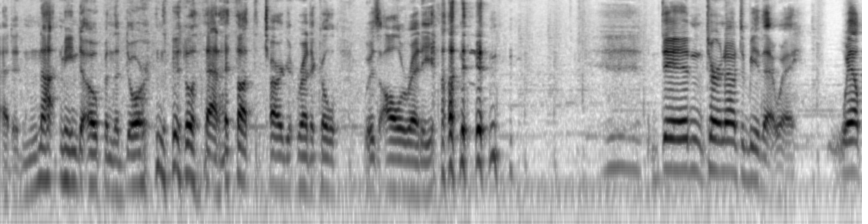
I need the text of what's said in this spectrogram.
I did not mean to open the door in the middle of that. I thought the target reticle was already on him. Didn't turn out to be that way. Welp.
